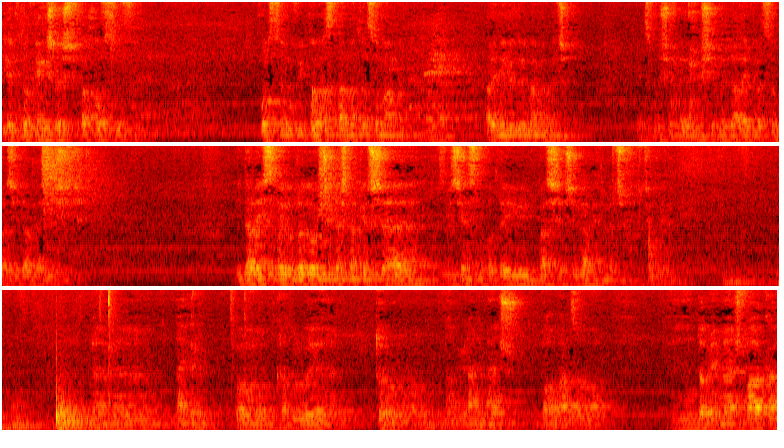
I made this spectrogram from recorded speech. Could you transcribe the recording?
jak to większość fachowców w Polsce mówi, ponad stan na to, co mamy, ale, nie wygrywamy meczu. Więc musimy, musimy dalej pracować i dalej iść i dalej swoją drogą i czekać na pierwsze zwycięstwo po tej pasie przegranych meczów. Dziękuję. E, Najpierw pogratuluję Toruniu na wygrany mecz. Był bardzo e, dobry mecz, walka,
